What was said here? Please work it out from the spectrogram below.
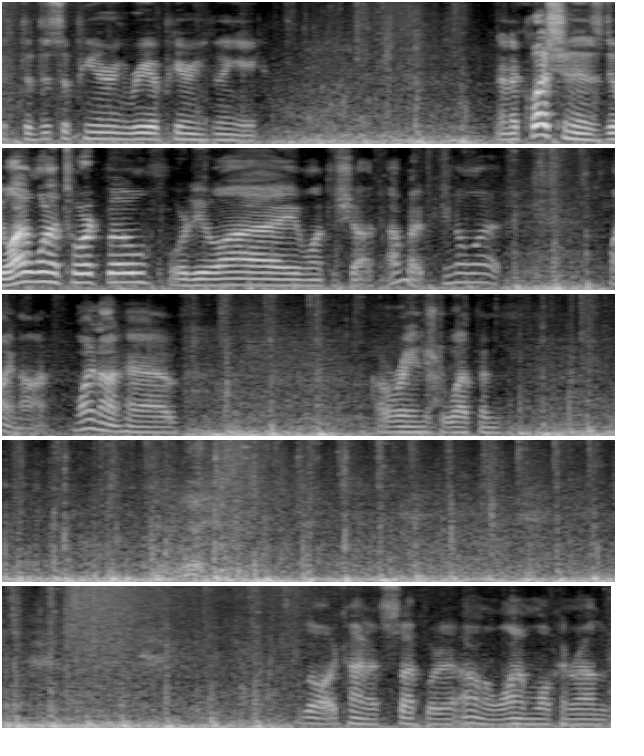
It's the disappearing, reappearing thingy. And the question is, do I want a torque bow or do I want the shot? I'm gonna, you know what? Why not? Why not have a ranged weapon? Though I kind of suck with it. I don't know why I'm walking around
